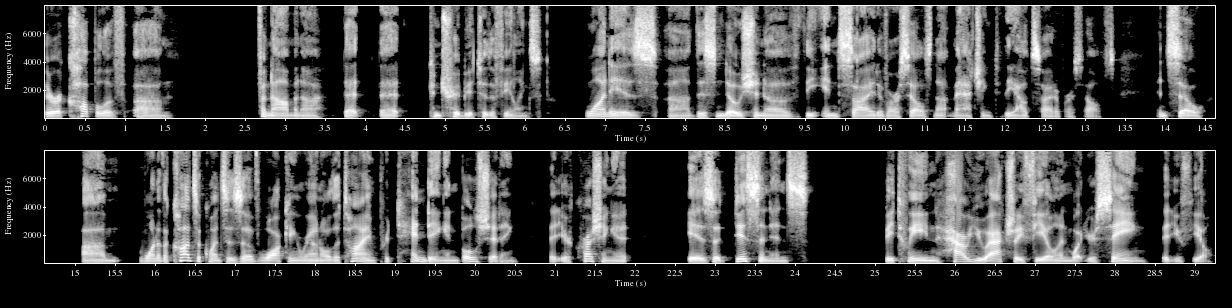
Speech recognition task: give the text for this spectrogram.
there are a couple of um, phenomena that that contribute to the feelings. One is uh, this notion of the inside of ourselves not matching to the outside of ourselves, and so um, one of the consequences of walking around all the time pretending and bullshitting that you're crushing it is a dissonance between how you actually feel and what you're saying that you feel.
